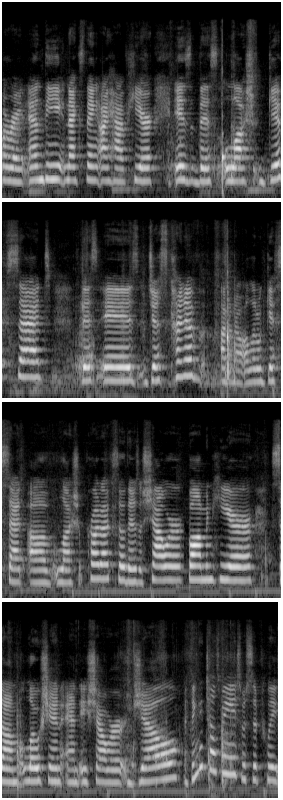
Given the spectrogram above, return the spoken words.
Alright, and the next thing I have here is this Lush gift set. This is just kind of, I don't know, a little gift set of Lush products. So there's a shower balm in here, some lotion, and a shower gel. I think it tells me specifically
